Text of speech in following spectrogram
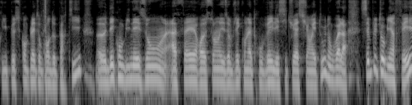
qui peut se compléter au cours de partie, des combinaisons à faire selon les objets qu'on a trouvés, les situations et tout. Donc voilà, c'est plutôt bien fait,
